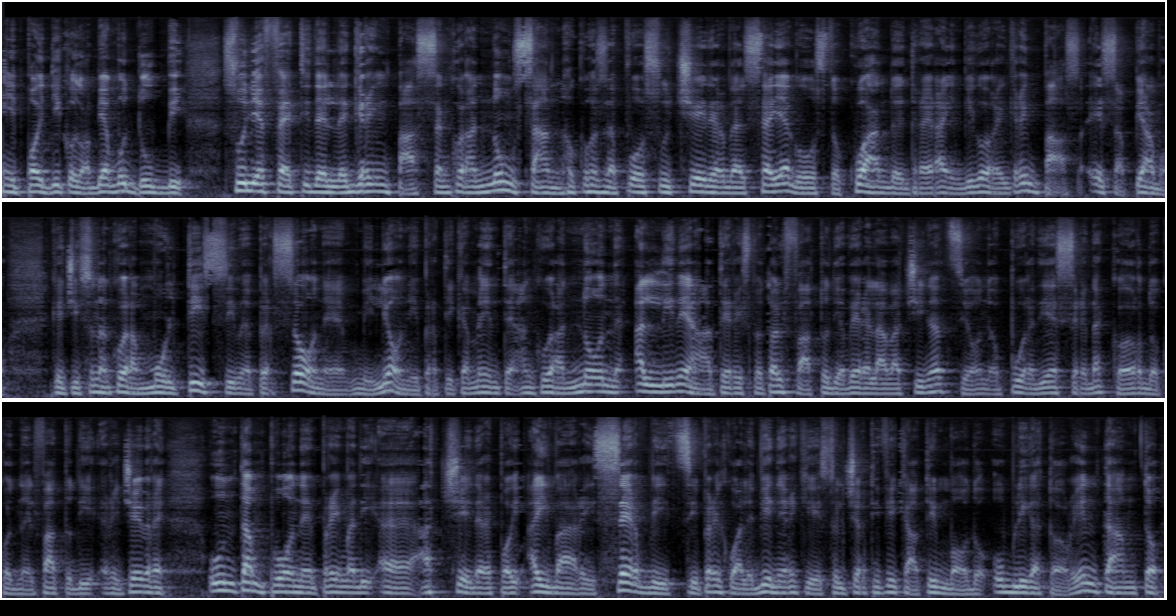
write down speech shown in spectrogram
e poi dicono abbiamo dubbi sugli effetti del Green Pass, ancora non sanno cosa può succedere dal 6 agosto quando entrerà in vigore il Green Pass. E sappiamo che ci sono ancora moltissime persone, milioni praticamente ancora non allineate rispetto al fatto di avere la vaccinazione oppure di essere d'accordo con il fatto di ricevere un tampone prima di eh, accedere poi ai vari servizi per il quale viene richiesto il certificato in modo obbligatorio. Intanto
